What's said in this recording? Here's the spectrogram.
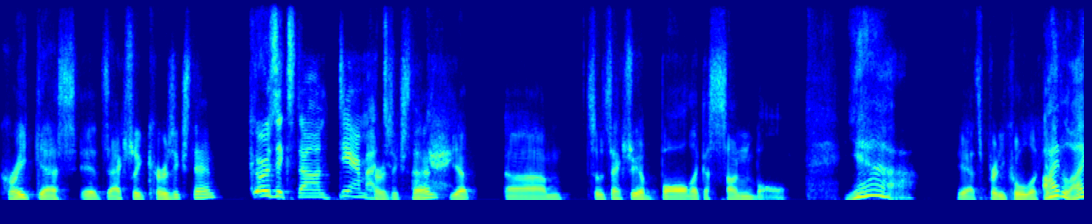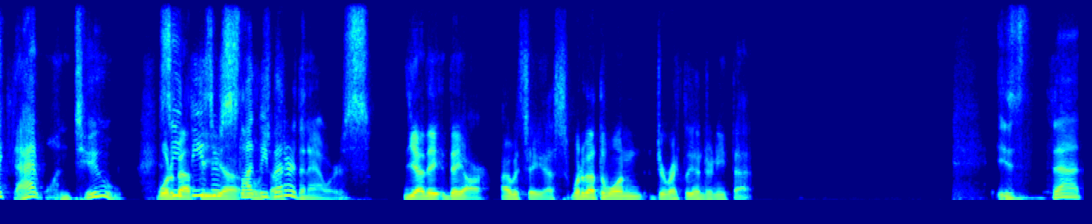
great guess. It's actually Kyrgyzstan. Kyrgyzstan, damn it. Kyrgyzstan. Yep. Um, so it's actually a ball, like a sun ball. Yeah, Yeah, it's pretty cool looking. I like that one too. what See, about these the, are uh, oh, slightly sorry. better than ours. Yeah, they they are. I would say yes. What about the one directly underneath that? Is that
